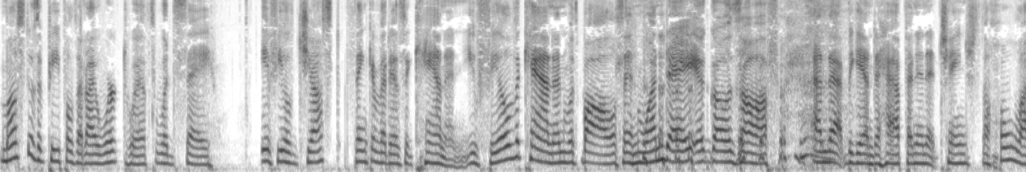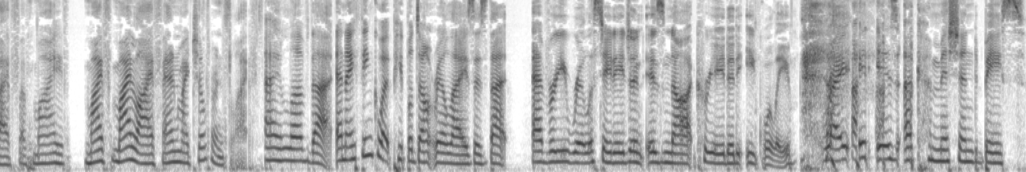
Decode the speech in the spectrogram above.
most of the people that I worked with would say, if you'll just think of it as a cannon. You fill the cannon with balls, and one day it goes off. And that began to happen, and it changed the whole life of my my my life and my children's life. I love that. And I think what people don't realize is that every real estate agent is not created equally, right? it is a commissioned base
